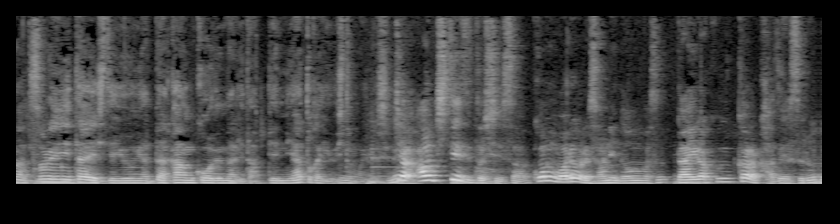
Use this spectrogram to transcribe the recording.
まあそれに対して言うんやったら観光で成り立ってんねやとか言う人もいるしね、じゃあアンチテーゼとしてさこの我々3人どう思います？大学から課税する、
